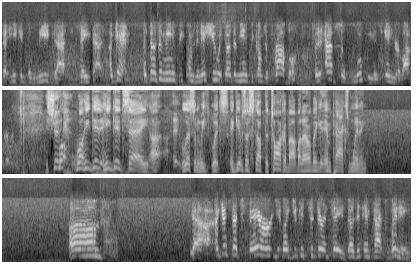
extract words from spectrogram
that he can believe that and say that. Again, it doesn't mean it becomes an issue. It doesn't mean it becomes a problem. But it absolutely is in your locker room. Should Well, well, he did. He did say, uh, "Listen, we it's, it gives us stuff to talk about, but I don't think it impacts winning." Um, yeah, I- I guess that's fair. You- Like you could sit there and say it doesn't impact winning,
